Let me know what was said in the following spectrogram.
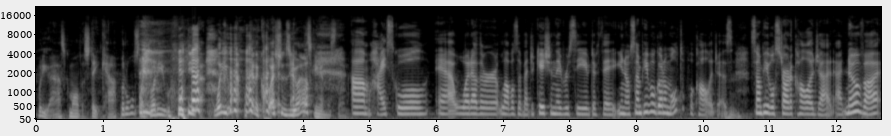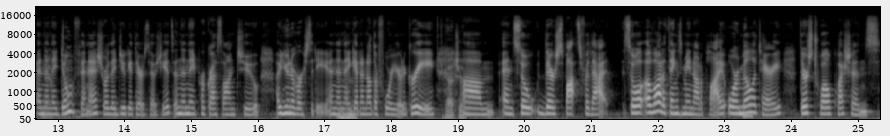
What do you ask them all the state capitals? Like what do you what do you what do you what kind of questions are you asking in this thing? Um, high school, uh, what other levels of education they've received. If they, you know, some people go to multiple colleges. Some people start a college at, at Nova and then they don't finish, or they do get their associates, and then they progress on to a university, and then they get another four year degree. Gotcha. Um, and so there's spots for that. So a lot of things may not apply. Or military, there's 12 questions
